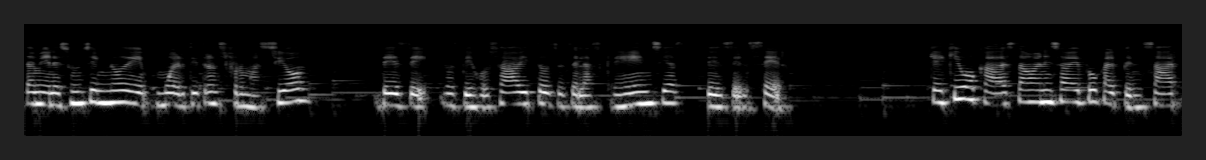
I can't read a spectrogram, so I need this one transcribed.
También es un signo de muerte y transformación desde los viejos hábitos, desde las creencias, desde el ser. Qué equivocada estaba en esa época al pensar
